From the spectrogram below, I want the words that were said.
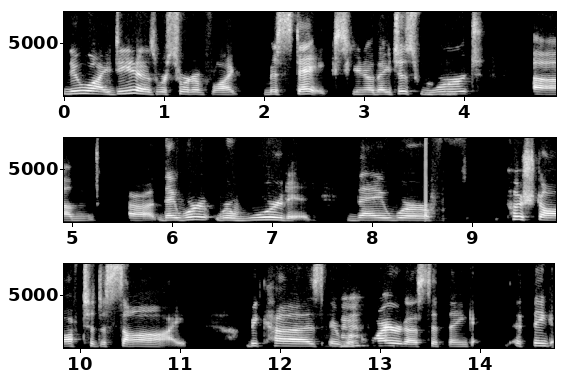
new ideas were sort of like mistakes. You know, they just mm-hmm. weren't um, uh, they weren't rewarded. They were pushed off to the side because it mm-hmm. required us to think think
